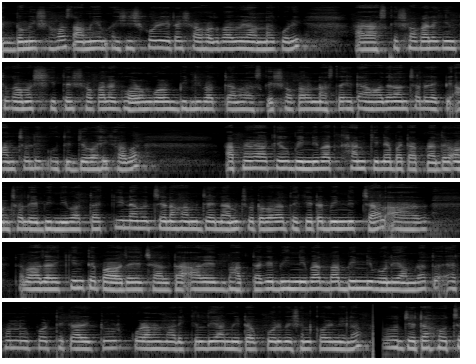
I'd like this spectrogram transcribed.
একদমই সহজ। আমি বিশেষ করি এটা সহজভাবে রান্না করি। আর আজকে সকালে কিন্তু আমার শীতের সকালে গরম গরম ভিন্ডি ভাতটা আমার আজকে সকালের নাস্তা। এটা আমাদের অঞ্চলের একটি আঞ্চলিক ঐতিহ্যবাহী খাবার। আপনারা কেউ বিন্নি ভাত খান কিনা বাট আপনাদের অঞ্চলে এই বিন্নি ভাতটা কী নামে চেনা হয় আমি জানি না। আমি ছোটোবেলা থেকে এটা বিন্নির চাল, আর বাজারে কিনতে পাওয়া যায় এই চালটা, আর এই ভাতটাকে ভিন্নি ভাত বা বিন্নি বলি আমরা। তো এখন উপর থেকে আর একটু কোরানো নারিকেল দিয়ে আমি এটা পরিবেশন করে নিলাম। তো যেটা হচ্ছে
